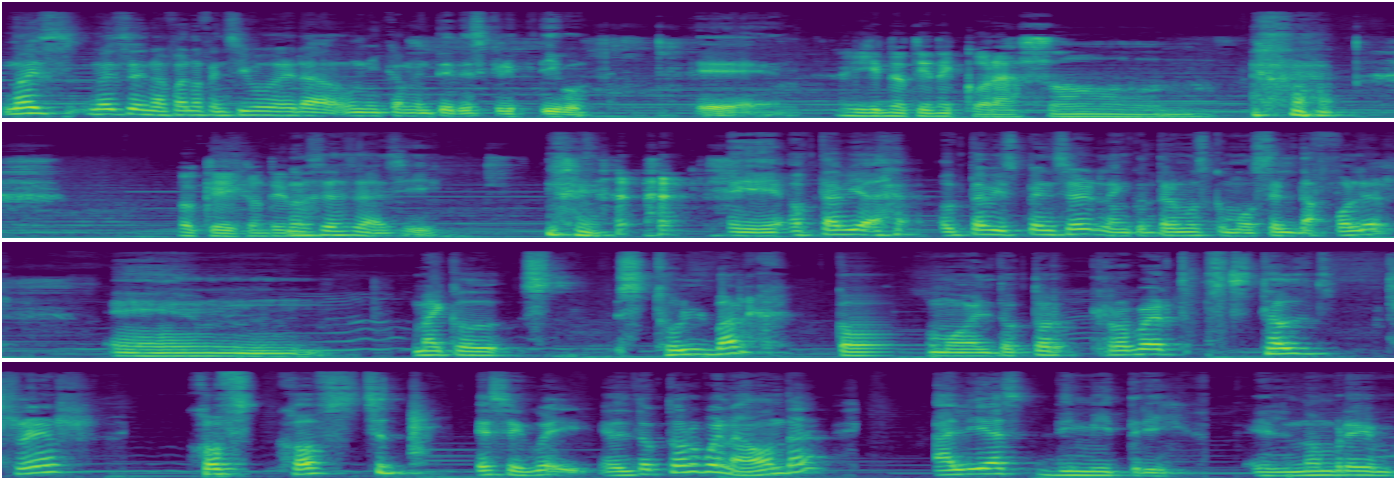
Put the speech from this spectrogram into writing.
No es, no es en afán ofensivo, era únicamente descriptivo. Eh, y no tiene corazón. ok, continúa. No seas así. eh, Octavia, Octavia Spencer la encontramos como Zelda Foller. Em, Michael Stulberg como el doctor Robert Stoltzer. Hofstad, ese güey. El doctor Buena Onda, alias Dimitri. El nombre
